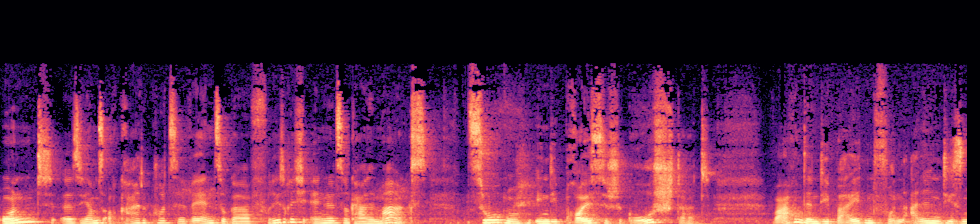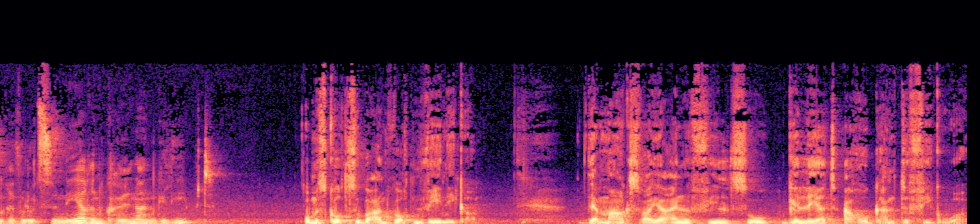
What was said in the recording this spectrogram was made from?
Und äh, Sie haben es auch gerade kurz erwähnt, sogar Friedrich Engels und Karl Marx zogen in die preußische Großstadt. Waren denn die beiden von allen diesen revolutionären Kölnern geliebt? Um es kurz zu beantworten, weniger. Der Marx war ja eine viel zu gelehrt arrogante Figur.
